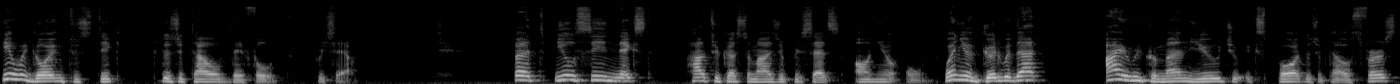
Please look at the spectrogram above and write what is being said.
Here we're going to stick to the subtitle default preset. But you'll see next how to customize your presets on your own. When you're good with that, I recommend you to export the subtitles first,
